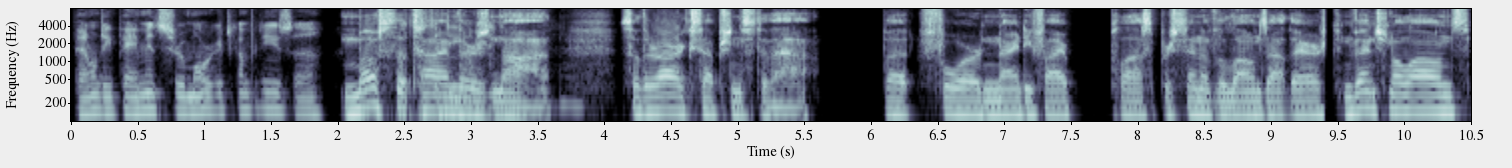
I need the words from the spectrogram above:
penalty payments through mortgage companies? Uh, Most of the What's the time, there's not. Mhm. So there are exceptions to that. But for 95 plus percent of the loans out there. Conventional loans,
